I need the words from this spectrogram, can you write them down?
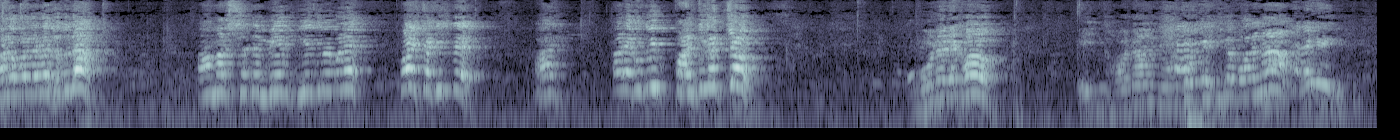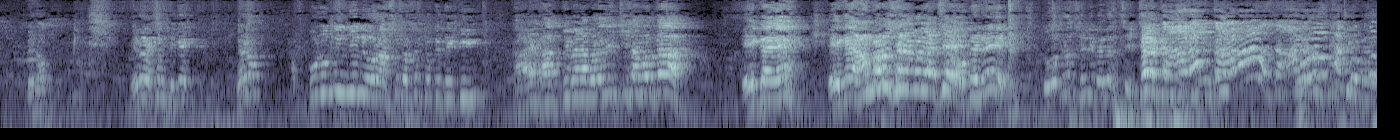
ভালো করলে না যদুদা আমার সাথে মেয়ের বিয়ে দিবে বলে পয়সা কিনতে। আর আর এখন তুমি পাল্টি যাচ্ছ মনে রেখো এই ধনা নজরকে দিকে বলে না। বেরো বেরো এখান থেকে বেরো। কোনোদিন যদি ওর আশেপাশে তোকে দেখি গায়ে হাত দিবে না বলে দিচ্ছি সামলকা এই গায়ে এই গায়ে আমারও ছেলে বলে আছে তবে রে তোরও ছেলে বেরোচ্ছে দাঁড়াও দাঁড়াও দাঁড়াও ঠাকুরপো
